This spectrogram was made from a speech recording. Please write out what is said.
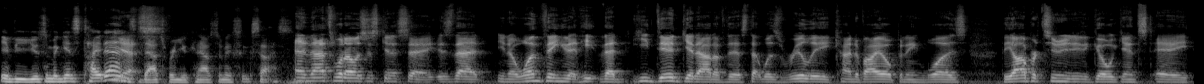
if you use him against tight ends, Yes. that's where you can have some success. and that's what I was just gonna say is that you know one thing that he that he did get out of this that was really kind of eye opening was the opportunity to go against a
